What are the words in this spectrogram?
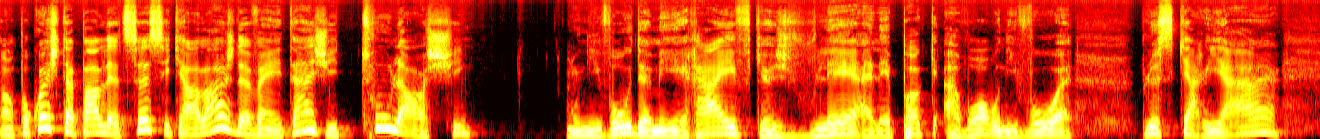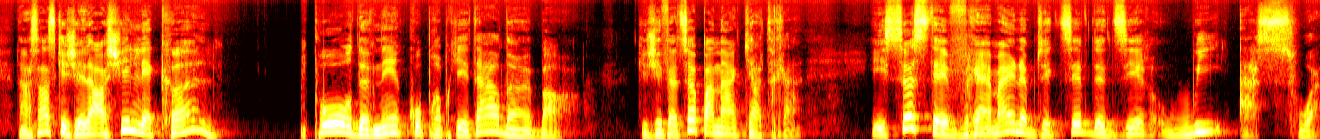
Donc, pourquoi je te parle de ça? C'est qu'à l'âge de 20 ans, j'ai tout lâché au niveau de mes rêves que je voulais à l'époque avoir au niveau euh, plus carrière, dans le sens que j'ai lâché l'école pour devenir copropriétaire d'un bar. J'ai fait ça pendant quatre ans. Et ça, c'était vraiment un objectif de dire oui à soi.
